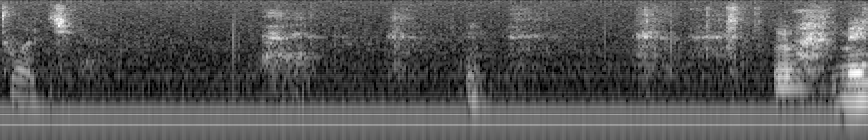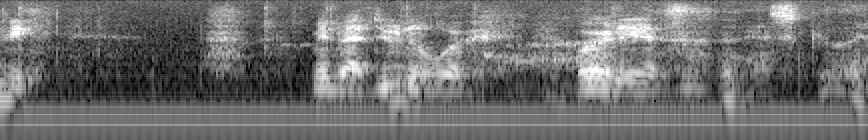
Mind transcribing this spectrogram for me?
Torture. Maybe, maybe I do know where, where it is. That's good.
